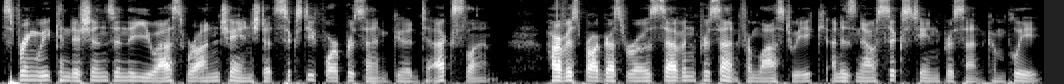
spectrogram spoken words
Spring wheat conditions in the US were unchanged at 64% good to excellent. Harvest progress rose 7% from last week and is now 16% complete.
